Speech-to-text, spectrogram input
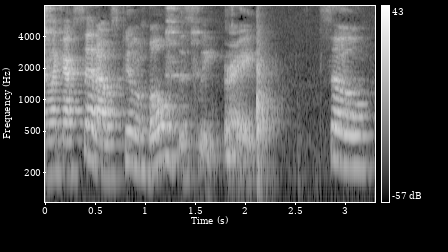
like i said i was feeling bold this week right so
